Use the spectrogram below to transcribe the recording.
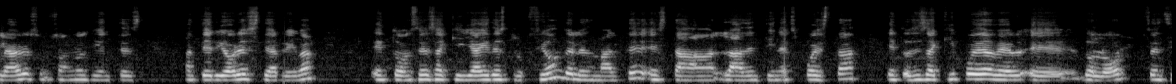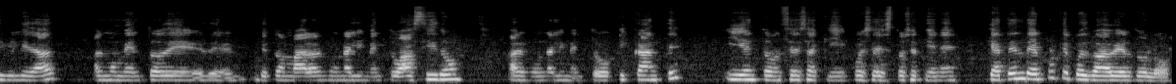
claro, son, los dientes anteriores de arriba. Entonces aquí ya hay destrucción del esmalte, está la dentina expuesta, entonces aquí puede haber eh, dolor, sensibilidad al momento de, tomar algún alimento ácido, algún alimento picante y entonces aquí pues esto se tiene que atender porque pues va a haber dolor.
